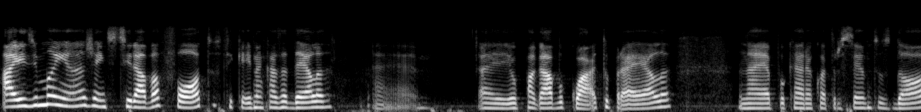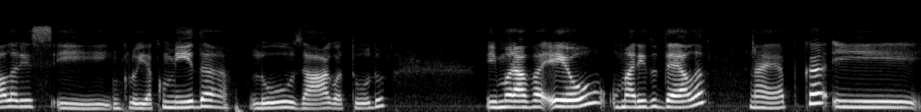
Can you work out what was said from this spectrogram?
Aí de manhã a gente tirava foto, fiquei na casa dela, é, eu pagava o quarto para ela. Na época era 400 dólares e incluía comida, luz, água, tudo. E morava eu, o marido dela, na época, e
